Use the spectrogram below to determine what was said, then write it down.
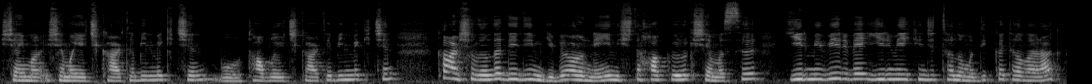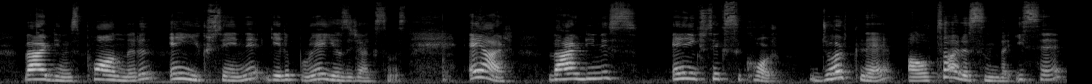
şema, şemayı çıkartabilmek için bu tabloyu çıkartabilmek için karşılığında dediğim gibi örneğin işte haklılık şeması 21 ve 22. tanımı dikkat alarak verdiğiniz puanların en yükseğini gelip buraya yazacaksınız. Eğer verdiğiniz en yüksek skor 4 ile 6 arasında ise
